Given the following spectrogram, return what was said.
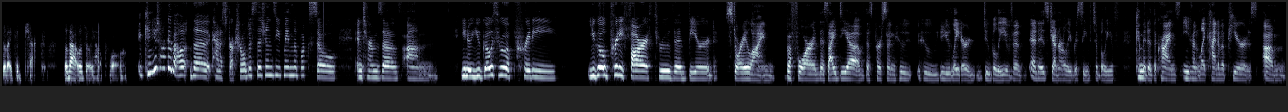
that I could check. So that was really helpful. Can you talk about the kind of structural decisions you've made in the book? So, in terms of, um, you know, you go through a pretty you go pretty far through the beard storyline before this idea of this person who who you later do believe and, and is generally received to believe committed the crimes even like kind of appears um,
